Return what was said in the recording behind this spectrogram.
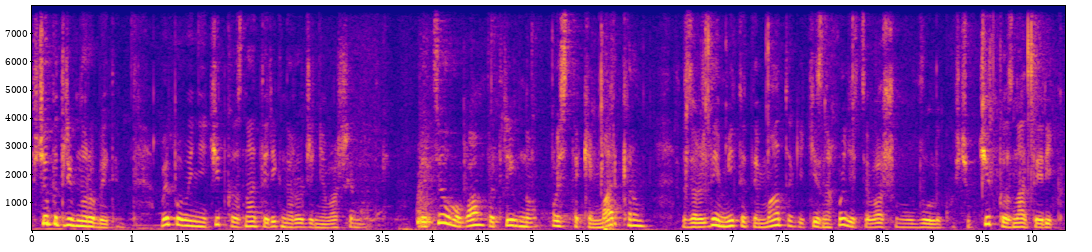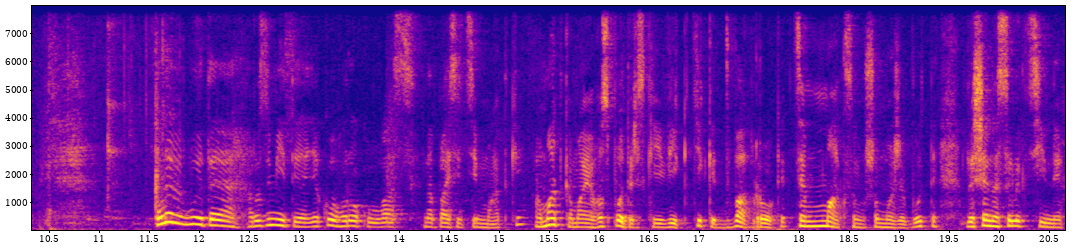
Що потрібно робити? Ви повинні чітко знати рік народження вашої матки. Для цього вам потрібно ось таким маркером завжди мітити маток, які знаходяться в вашому вулику, щоб чітко знати рік. Коли ви будете розуміти, якого року у вас на пасіці матки, а матка має господарський вік тільки 2 роки, це максимум, що може бути, лише на селекційних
